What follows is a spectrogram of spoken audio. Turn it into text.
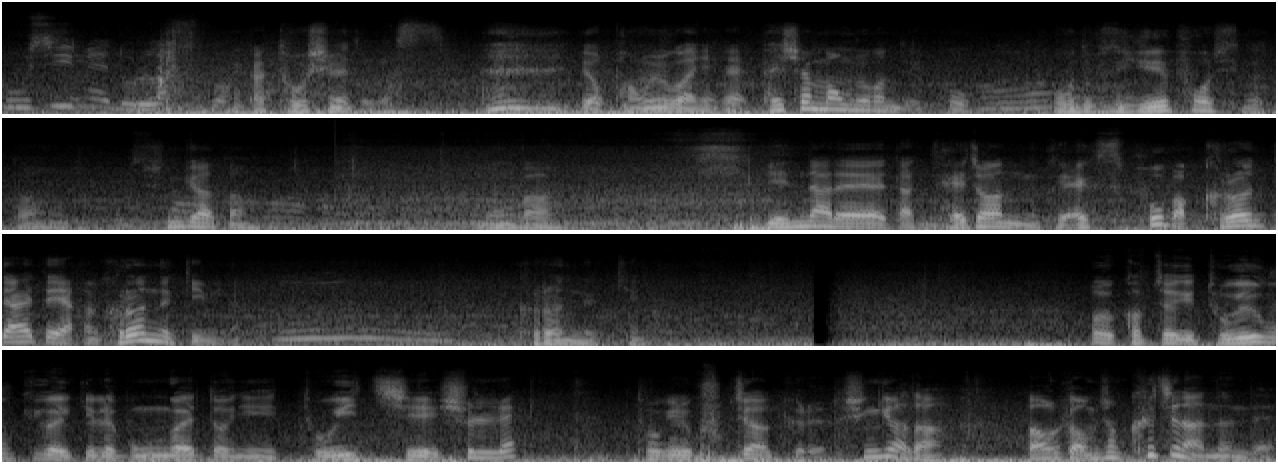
도심에 놀랐어. 그러니까 도심에 놀랐어. 여기 박물관이래. 패션 박물관도 있고. 어, 근데 무슨 UFO 같이 생겼다. 신기하다. 뭔가 옛날에 나 대전 그 엑스포 막 그런 때 할 때 약간 그런 느낌이야. 음. 그런 느낌. 어 갑자기 독일 국기가 있길래 뭔가 했더니 도이치 슐레? 독일 국제학교래. 신기하다. 막 그렇게 엄청 크진 않는데.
